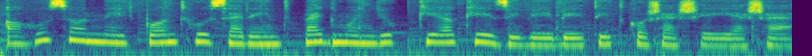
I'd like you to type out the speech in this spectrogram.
A 24.20 szerint megmondjuk ki a kézi VB titkos esélyese.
